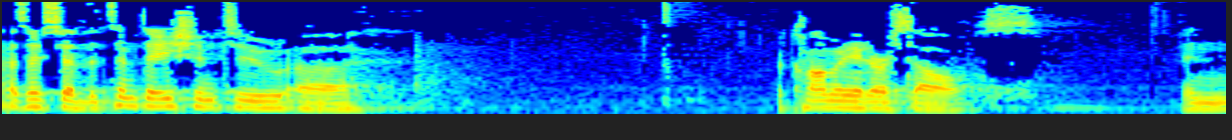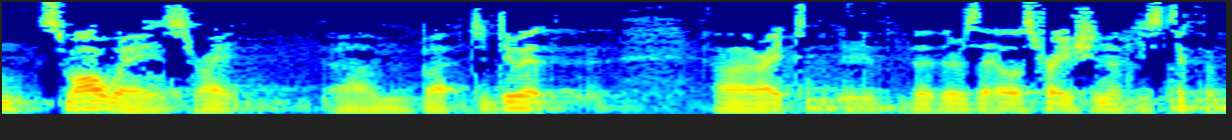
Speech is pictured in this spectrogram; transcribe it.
as I said, the temptation to uh, accommodate ourselves in small ways, right? Um, but to do it uh, right, there's an illustration of you stick the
